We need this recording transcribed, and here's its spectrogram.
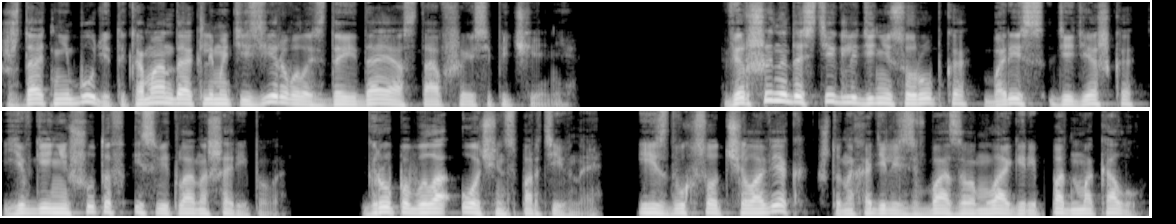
ждать не будет, и команда акклиматизировалась, доедая оставшееся печенье. Вершины достигли Денис Урубко, Борис Дедешко, Евгений Шутов и Светлана Шарипова. Группа была очень спортивная, и из 200 человек, что находились в базовом лагере под Макалу,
